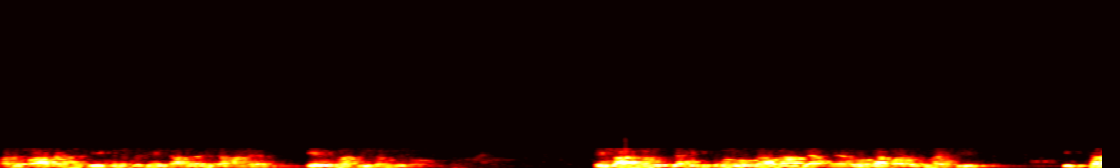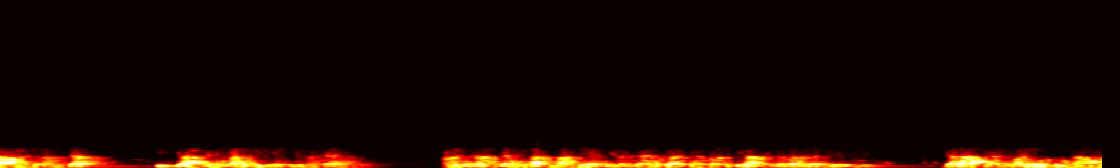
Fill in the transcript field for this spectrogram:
අද පාරාණසී කියන ප්‍රදේශ අගරණ දාන ඒකමත් ඊළඟ වෙනවා. ඒ කාර්ය මිනිස්යාගේ කිසිම රෝගාබාධයක් නෑ රෝගාබාධ තුනයි තියෙන්නේ. ඉච්ඡා අනසරම් ජර. ඉච්ඡා කියන්නේ බඩ පිළිය කියන කෑමද. අනසරම් කියන්නේ බත් මාත්‍ය කියන කෑම ගන්න පස්සේ ටිකක් එන්න බල ගැතිය කියන්නේ. ජරා කියන්නේ වයෝවෘද්ධ වුණාම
